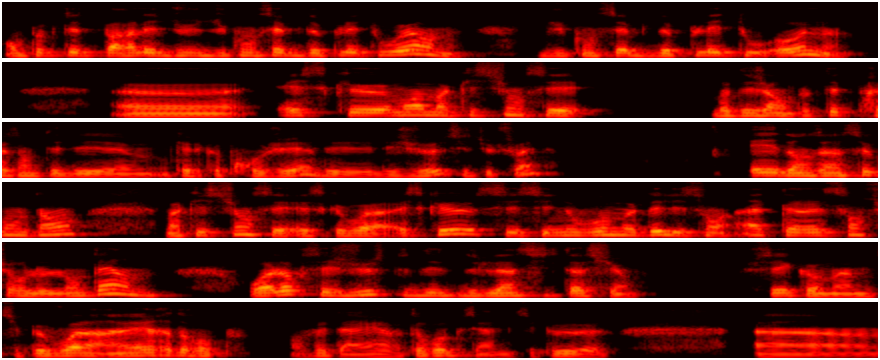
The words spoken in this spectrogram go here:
On peut peut-être parler du, concept de play to earn, du concept de play to own. Est-ce que moi, ma question, c'est bah, déjà, on peut peut-être présenter des, quelques projets, des, jeux, si tu le souhaites. Et dans un second temps, Ma question, c'est est-ce que voilà, est-ce que ces, ces, nouveaux modèles ils sont intéressants sur le long terme ou alors c'est juste de, l'incitation? Tu sais, comme un petit peu voilà un airdrop. En fait, un airdrop, c'est un petit peu un,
